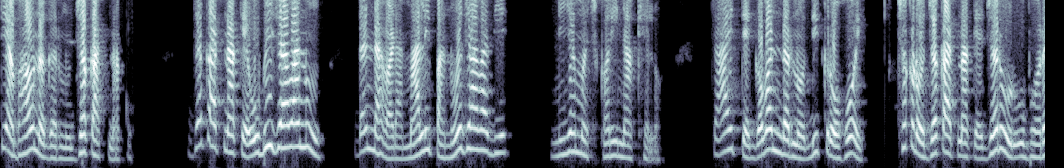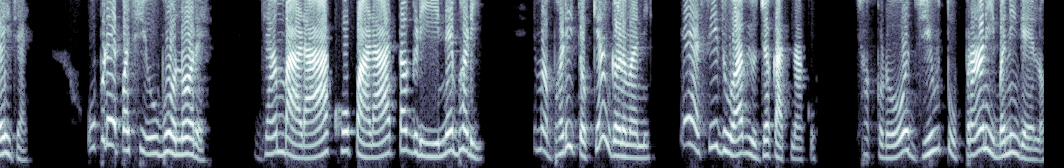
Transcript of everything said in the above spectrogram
ત્યાં ભાવનગરનું જકાત નાકું જકાત નાકે ઊભી જવાનું દંડાવાળા માલિપા નો જવા દે. નિયમ જ કરી નાખેલો. ચાય તે ગવંડરનો દીકરો હોય, છકડો જકાત નાકે જરૂર ઊભો રહી જાય. ઉપડે પછી ઊભો ન રહે. જાંબાડા ખોપાડા તગડી ને ભડી. એમાં ભડી તો ક્યાં ગણવાની? એ સીધું આવ્યું જકાત નાકું છકડો જીવતું પ્રાણી બની ગયેલો.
